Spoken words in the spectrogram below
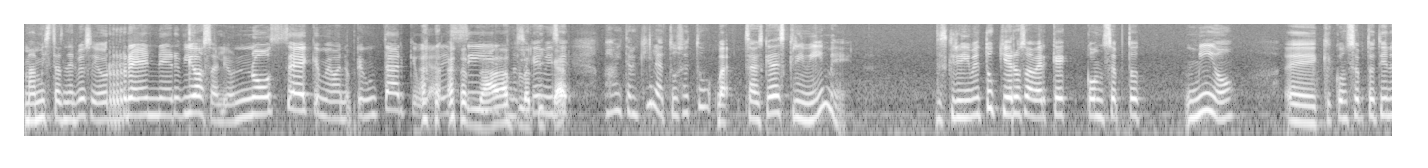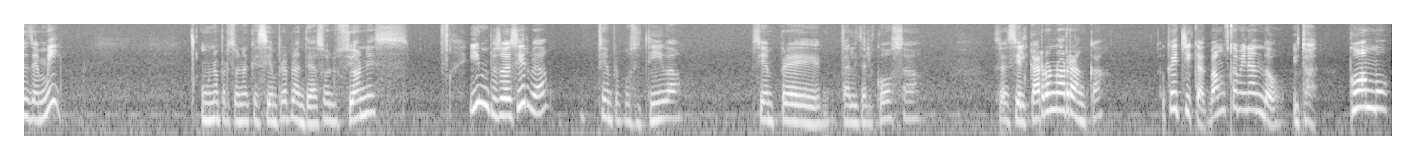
mami, ¿estás nerviosa? yo, re nerviosa. Le digo, no sé qué me van a preguntar, qué voy a decir. no sé qué. Me dice, mami, tranquila, tú sé tú. ¿Sabes qué? Describime. Describime tú. Quiero saber qué concepto mío, eh, qué concepto tienes de mí. Una persona que siempre plantea soluciones, y me empezó a decir, ¿verdad? Siempre positiva, siempre tal y tal cosa. O sea, si el carro no arranca, ok, chicas, vamos caminando. Y todo, ¿cómo?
